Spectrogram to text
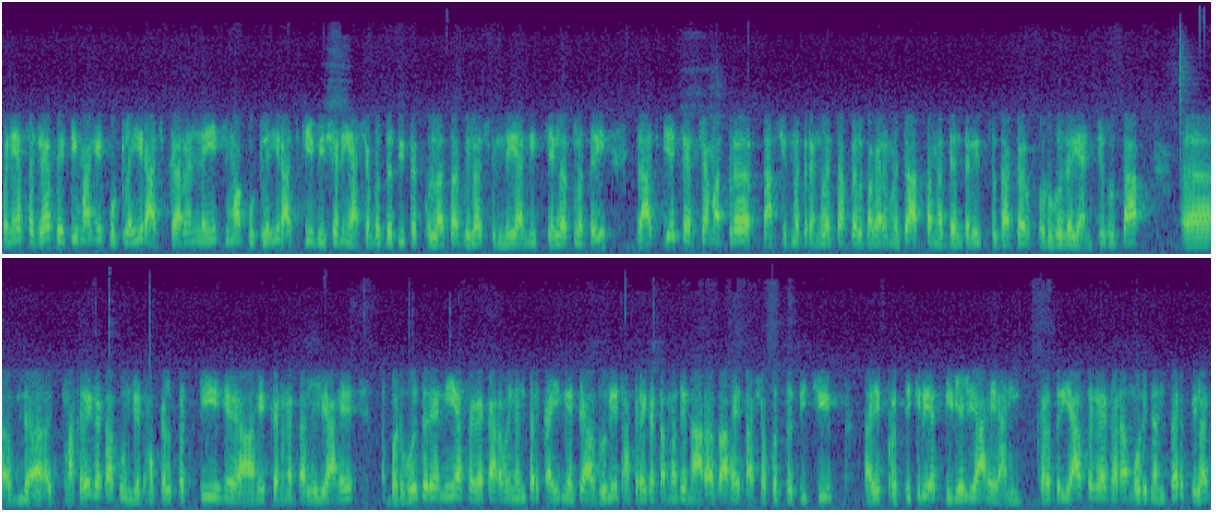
पण या सगळ्या भेटीमागे कुठलंही राजकारण नाही किंवा कुठलंही राजकीय विषय नाही. अशा पद्धतीचा खुलासा विलास शिंदे यांनी केला असलं तरी राजकीय चर्चा मात्र नाशिकमध्ये रंगल्याचं आपल्याला बघायला मिळतं. आता मध्यंतरी सुधाकर फोडगुजर यांची सुद्धा ठाकरे गटातून जे ढाकलपट्टी हे करण्यात आलेली आहे बडगुजर यांनी या सगळ्या कारवाईनंतर काही नेते अजूनही ठाकरे गटामध्ये नाराज आहेत अशा पद्धतीची एक प्रतिक्रिया दिलेली आहे. आणि खरं तर या सगळ्या घडामोडीनंतर विलास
